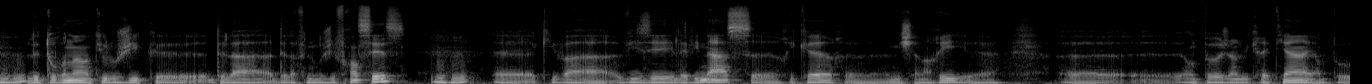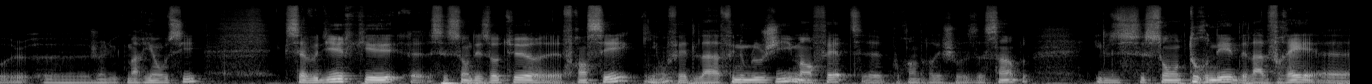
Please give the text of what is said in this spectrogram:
mhm. le tournant théologique de la, de la phénoménologie française, mhm. qui va viser Lévinas, Ricoeur, Michel Henry, un peu Jean-Louis Chrétien et un peu Jean-Luc Marion aussi. Ça veut dire que ce sont des auteurs français qui ont mhm. fait de la phénoménologie, mais en fait, pour rendre les choses simples, ils se sont tournés de la vraie euh,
